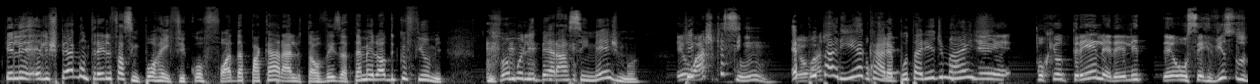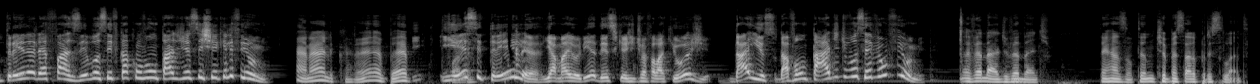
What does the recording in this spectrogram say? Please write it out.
Porque ele- eles pegam um trailer e falam assim, porra, aí ficou foda pra caralho, talvez até melhor do que o filme. Vamos liberar assim mesmo? Eu Que- acho que sim. É Eu putaria, cara, é putaria demais. Porque, porque o trailer, ele. O serviço do trailer é fazer você ficar com vontade de assistir aquele filme. Caralho, cara, é... é... E, e esse trailer, e a maioria desses que a gente vai falar aqui hoje, dá isso, dá vontade de você ver o filme. É verdade, é verdade. Tem razão, eu não tinha pensado por esse lado.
